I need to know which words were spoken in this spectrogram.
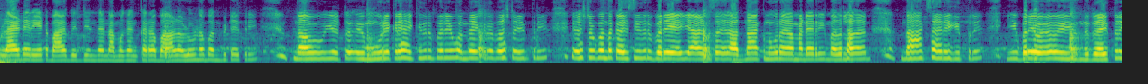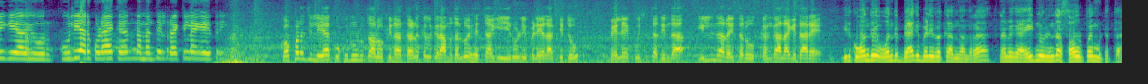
ಉಳ್ಳಾಗಡ್ಡಿ ರೇಟ್ ಭಾಳ ಬಿದ್ದಿಂದ ನಮಗಂಕರ ಭಾಳ ಅಳುಣ ಬಂದ್ಬಿಟ್ಟೈತ್ರಿ. ನಾವು ಎಷ್ಟು ಮೂರು ಎಕರೆ ಹಾಕಿದ್ರು ಬರೀ ಒಂದು ಎಕರೆದಷ್ಟು ಐತ್ರಿ. ಎಷ್ಟೊಂದು ಕಳಿಸಿದ್ರು ಬರೀ ಎರಡು ಸಾವಿರ ಹದಿನಾಲ್ಕು ನೂರ ಮಾಡ್ಯಾರಿ ಮೊದಲ ನಾಲ್ಕು ಸಾವಿರ ಆಗಿತ್ತು ರೀ ಈಗ ಬರೀ ರೈತರಿಗೆ ಇವ್ರು ಕೂಲಿಯಾರು ಕೊಡಾಕ ನಮ್ಮಂತೇಳಿ ರೊಕ್ಕಿಲ್ಲ ಐತ್ರಿ. ಕೊಪ್ಪಳ ಜಿಲ್ಲೆಯ ಕುಕನೂರು ತಾಲೂಕಿನ ತಳಕಲ್ ಗ್ರಾಮದಲ್ಲೂ ಹೆಚ್ಚಾಗಿ ಈರುಳ್ಳಿ ಬೆಳೆಯಲಾಗ್ತಿದ್ದು, ಬೆಲೆ ಕುಸಿತದಿಂದ ಇಲ್ಲಿನ ರೈತರು ಕಂಗಾಲಾಗಿದ್ದಾರೆ. ಇದಕ್ಕೆ ಒಂದು ಒಂದು ಬ್ಯಾಗ್ ಬೆಳಿಬೇಕಂತಂದ್ರೆ ನಮಗೆ ಐದುನೂರಿಂದ ಸಾವಿರ ರೂಪಾಯಿ ಮುಟ್ಟುತ್ತೆ.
